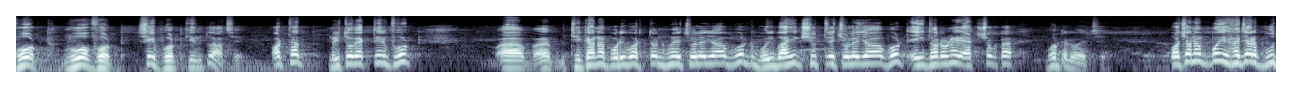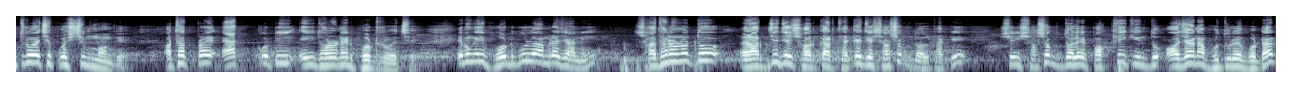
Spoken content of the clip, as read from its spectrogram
ভোট, ভুয়ো ভোট, সেই ভোট কিন্তু আছে। অর্থাৎ মৃত ব্যক্তির ভোট ঠিকানা পরিবর্তন হয়ে চলে যাওয়া ভোট, বৈবাহিক সূত্রে চলে যাওয়া ভোট, এই ধরনের একশোটা ভোট রয়েছে। পঁচানব্বই হাজার বুথ রয়েছে পশ্চিমবঙ্গে, অর্থাৎ প্রায় এক কোটি এই ধরনের ভোট রয়েছে। এবং এই ভোটগুলো আমরা জানি, সাধারণত রাজ্যে যে সরকার থাকে, যে শাসক দল থাকে, সেই শাসক দলের পক্ষেই কিন্তু অজানা ভুতুরে ভোটার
